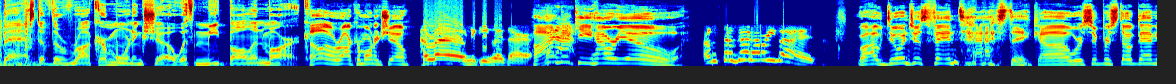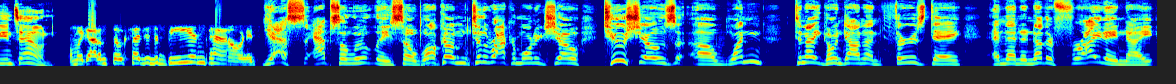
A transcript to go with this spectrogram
best of the Rocker Morning Show with Meatball and Mark. Hello, Rocker Morning Show. Hello, Nikki Glazer. Hi, Nikki. How are you? I'm so good. How are you guys? Well, I'm doing just fantastic. Uh, we're super stoked to have you in town. Oh my God, I'm so excited to be in town. It's Yes, absolutely. So, welcome to the Rocker Morning Show. Two shows, uh, one tonight going down on Thursday, and then another Friday night.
